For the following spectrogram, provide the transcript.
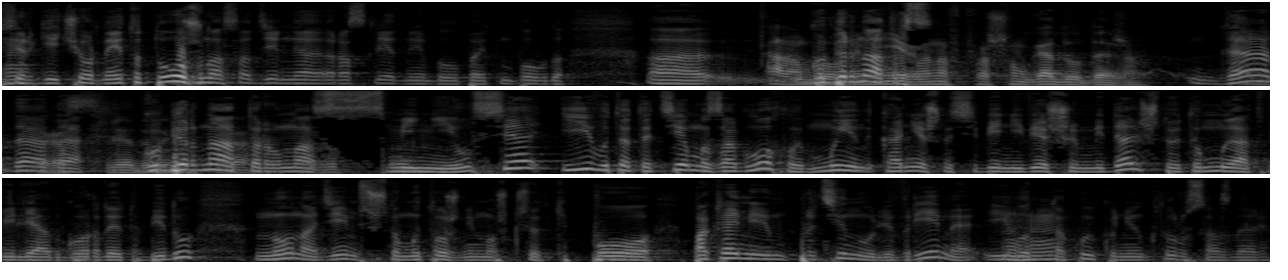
Сергей Черный, это тоже у нас отдельное расследование было по этому поводу. Было губернатор номинировано в прошлом году даже. да, да, да. Губернатор у нас сменился, и вот эта тема заглохла. Мы, конечно, себе не вешаем медаль, что это мы отвели от города эту беду, но надеемся, что мы тоже немножко все-таки по, по крайней мере, мы протянули время и вот такую конъюнктуру создали.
